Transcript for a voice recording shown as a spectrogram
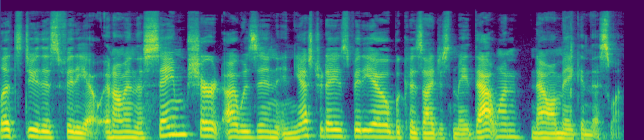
let's do this video. And I'm in the same shirt I was in in yesterday's video because I just made that one. Now I'm making this one.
